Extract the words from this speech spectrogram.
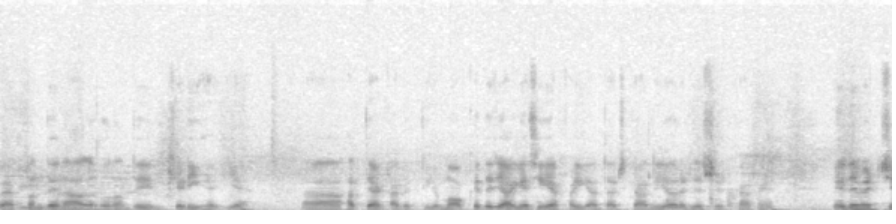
ਵੈਪਨ ਦੇ ਨਾਲ ਉਹਨਾਂ ਦੀ ਜਿਹੜੀ ਹੈਗੀ ਆ ਅ, ਹੱਤਿਆ ਕਰ ਦਿੱਤੀ ਹੈ। ਮੌਕੇ ਤੇ ਜਾ ਕੇ ਅਸੀਂ ਐਫ ਆਈ ਆਰ ਦਰਜ ਕਰ ਲਈ ਔਰ ਰਜਿਸਟਰ ਕਰ ਰਹੇ ਹਾਂ। ਇਹਦੇ ਵਿੱਚ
